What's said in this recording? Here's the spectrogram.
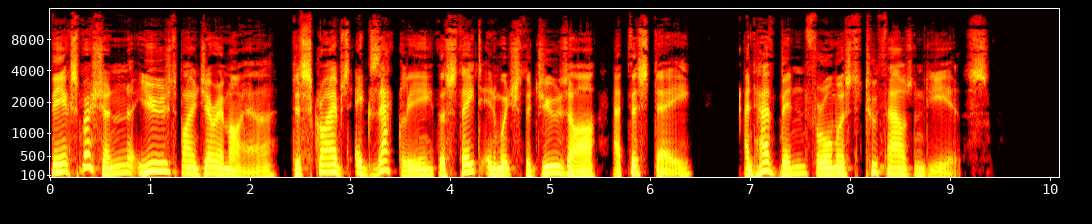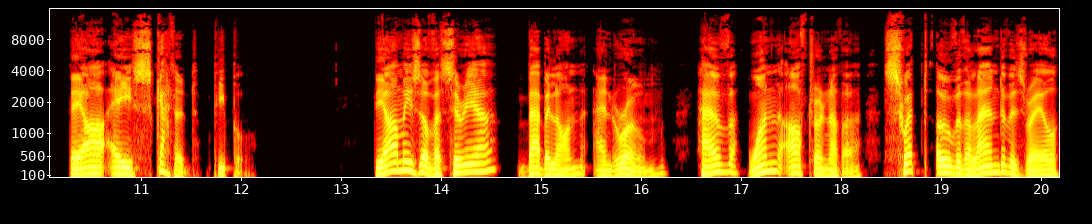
The expression used by Jeremiah describes exactly the state in which the Jews are at this day and have been for almost 2,000 years. They are a scattered people. The armies of Assyria, Babylon, and Rome have, one after another, swept over the land of Israel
